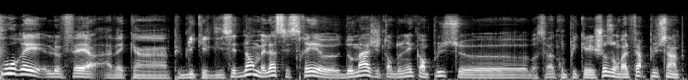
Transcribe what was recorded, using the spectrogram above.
pourrais le faire avec un public et le glisser dedans, mais là ce serait euh, dommage étant donné qu'en plus euh, ça va compliquer les choses, on va le faire plus simple.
